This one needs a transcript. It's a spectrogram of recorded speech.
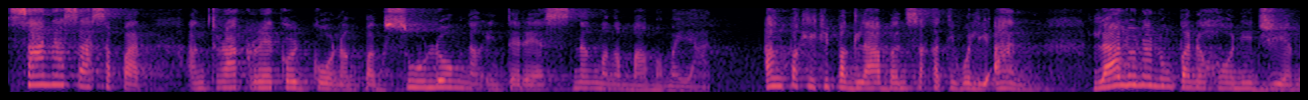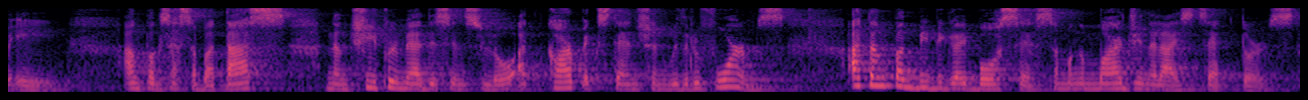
sana sasapat ang track record ko ng pagsulong ng interes ng mga mamamayan. Ang pakikipaglaban sa katiwalian, lalo na nung panahon ni GMA, ang pagsasabatas ng cheaper medicines law at CARP extension with reforms, at ang pagbibigay boses sa mga marginalized sectors,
